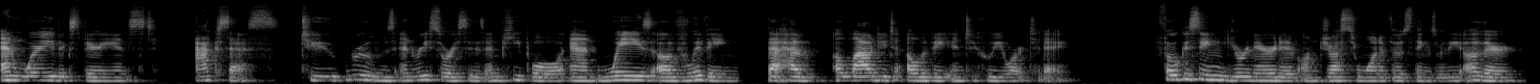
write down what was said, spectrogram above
and where you've experienced access to rooms and resources and people and ways of living that have allowed you to elevate into who you are today. Focusing your narrative on just one of those things or the other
